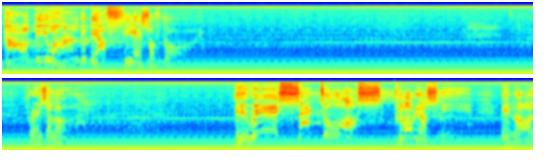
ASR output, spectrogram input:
How do you handle the affairs of God? Praise the Lord. He will settle us gloriously in all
